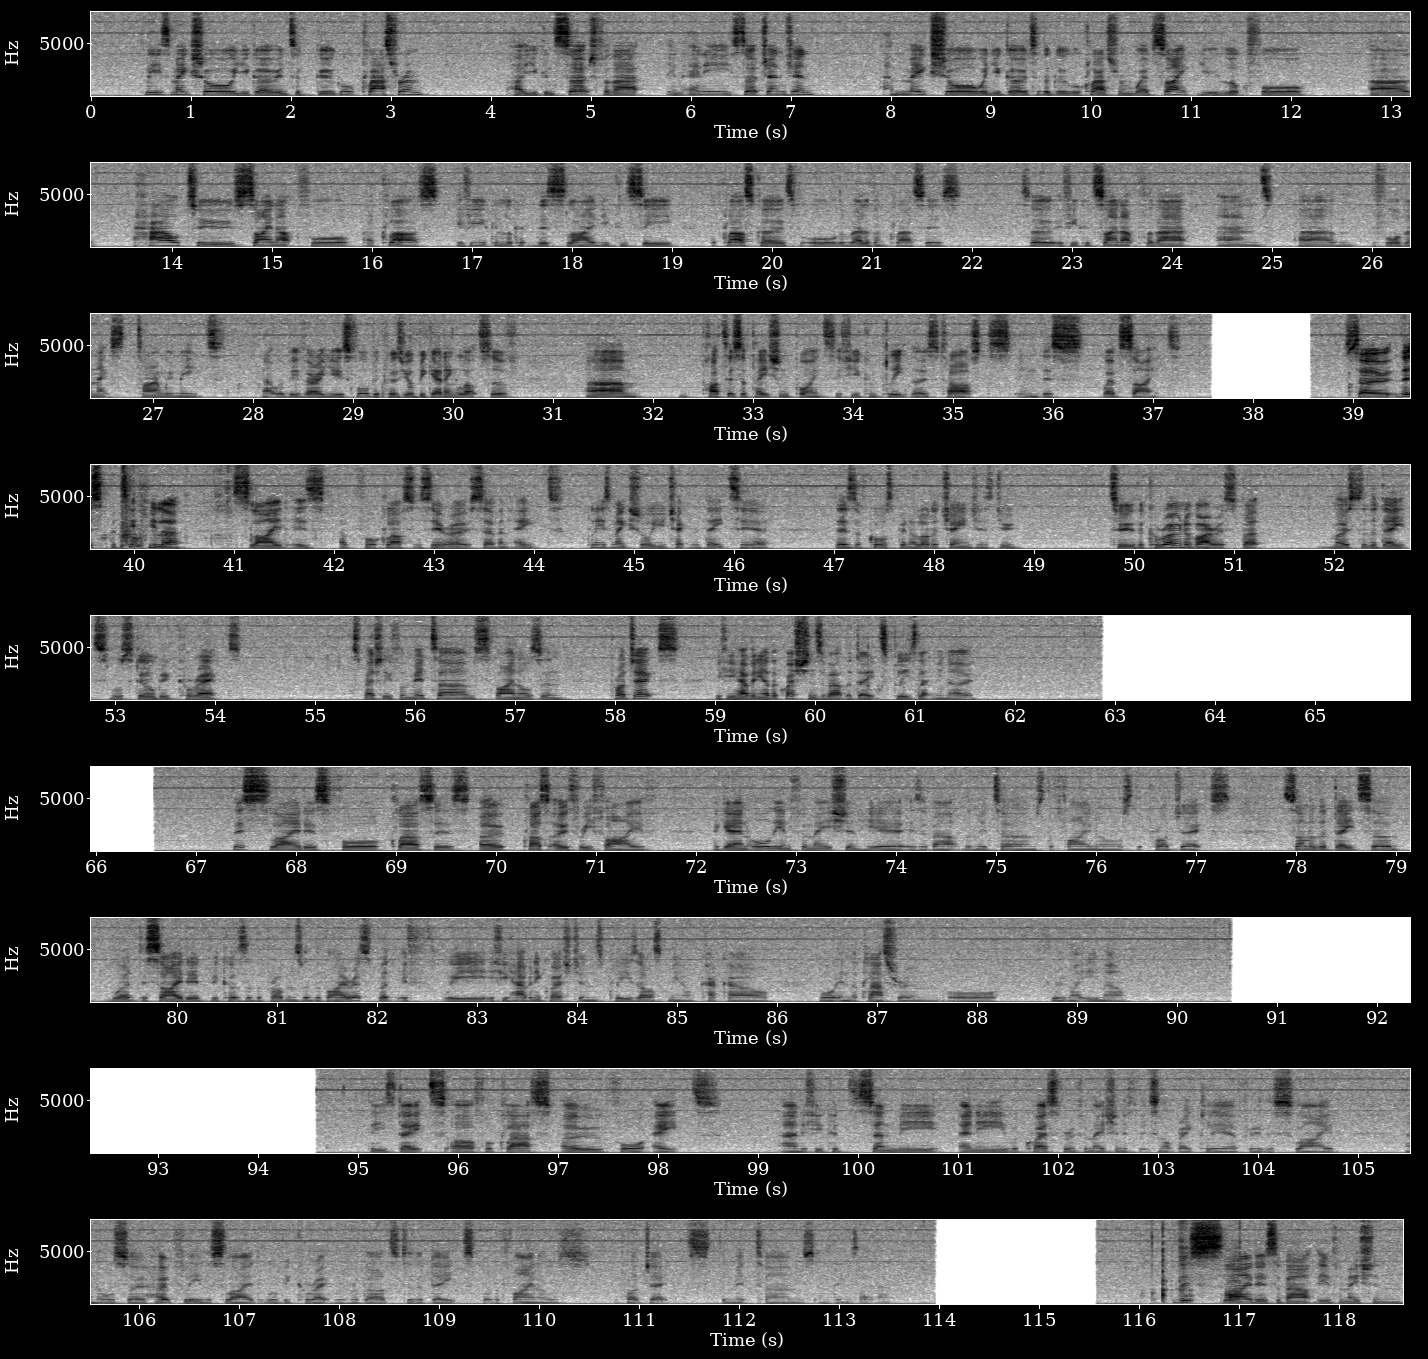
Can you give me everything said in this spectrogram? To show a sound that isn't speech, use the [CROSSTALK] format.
please make sure you go into Google Classroom. Uh, you can search for that in any search engine and make sure when you go to the Google Classroom website you look for uh, how to sign up for a class. If you can look at this slide you can see the class codes for all the relevant classes. So if you could sign up for that and um, before the next time we meet. That would be very useful because you'll be getting lots of um, participation points if you complete those tasks in this website. So this particular slide is for class 078. Please make sure you check the dates here. There's of course been a lot of changes due to the coronavirus, but most of the dates will still be correct especially for midterms, finals and projects. If you have any other questions about the dates, please let me know. This slide is for classes o, class 035. Again, all the information here is about the midterms, the finals, the projects. Some of the dates are, weren't decided because of the problems with the virus, but if we if you have any questions please ask me on Kakao or in the classroom or through my email. These dates are for class 048 and if you could send me any requests for information if it's not very clear through this slide. And also hopefully the slide will be correct with regards to the dates for the finals projects, the midterms and things like that. This slide is about the information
